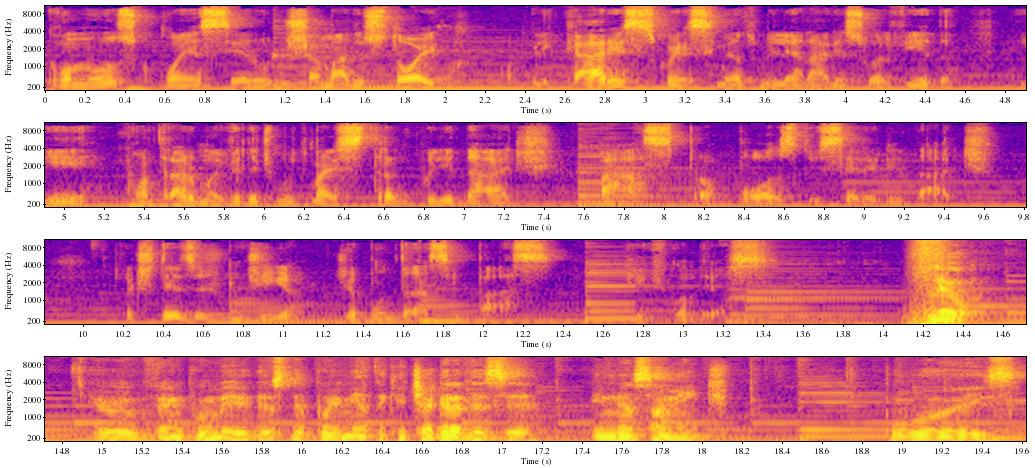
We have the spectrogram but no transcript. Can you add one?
conosco conhecer o chamado estoico, aplicar esses conhecimentos milenários em sua vida e encontrar uma vida de muito mais tranquilidade, paz, propósito e serenidade. Eu te desejo um dia de abundância e paz. Fique com Deus. Léo, eu venho por meio desse depoimento aqui te agradecer imensamente, pois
